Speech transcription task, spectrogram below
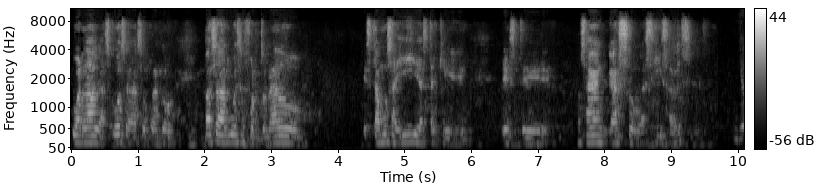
guardadas las cosas, o cuando pasa algo desafortunado, estamos ahí hasta que este, nos hagan caso, así, ¿sabes? Yo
